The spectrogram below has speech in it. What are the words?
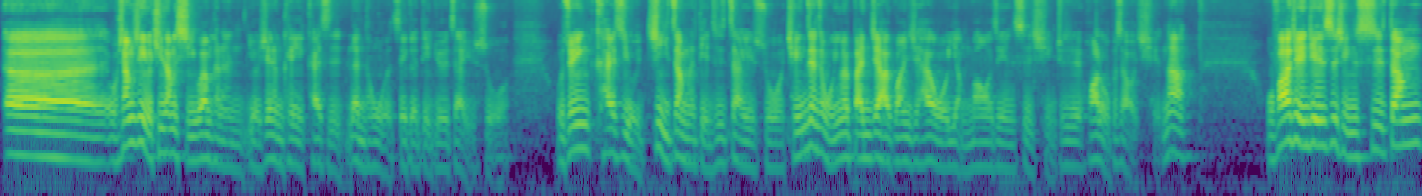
呃，我相信有记账习惯，可能有些人可以开始认同我这个点，就是在于说，我最近开始有记账的点是在于说，前一阵子我因为搬家的关系，还有我养猫这件事情，就是花了我不少钱。那我发现一件事情是当。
